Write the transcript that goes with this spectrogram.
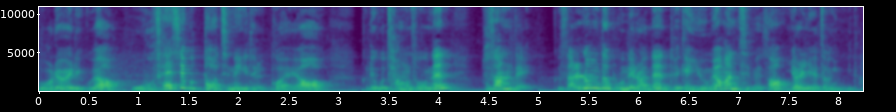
월요일이고요. 오후 3시부터 진행이 될 거예요. 그리고 장소는 부산대 그 살롱드 보네라는 되게 유명한 집에서 열 예정입니다.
